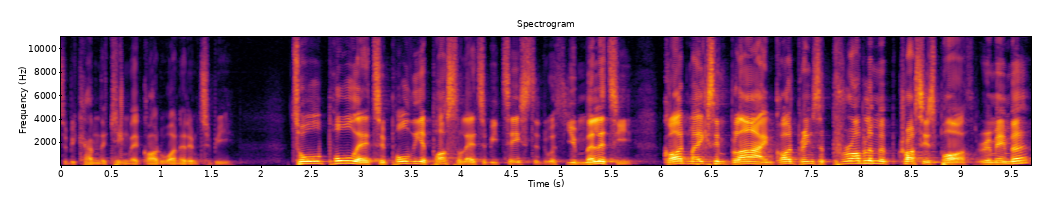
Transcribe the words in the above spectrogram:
to become the king that God wanted him to be. Paul had to, Paul the apostle had to be tested with humility. God makes him blind. God brings a problem across his path. Remember?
